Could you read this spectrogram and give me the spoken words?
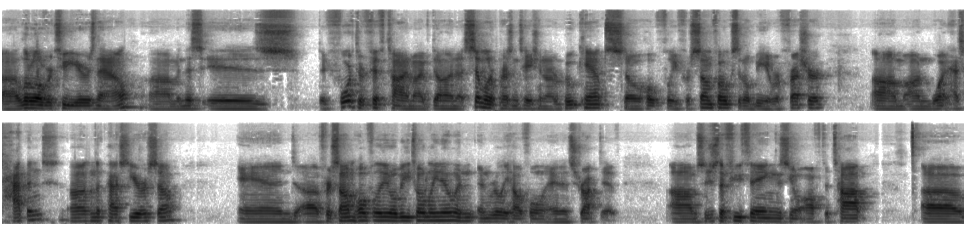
uh, a little over two years now, um, and this is the fourth or fifth time I've done a similar presentation on our boot camps. So hopefully, for some folks, it'll be a refresher um, on what has happened uh, in the past year or so, and uh, for some, hopefully, it'll be totally new and, and really helpful and instructive. Um, so just a few things, you know, off the top uh,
